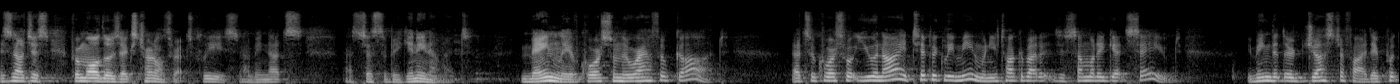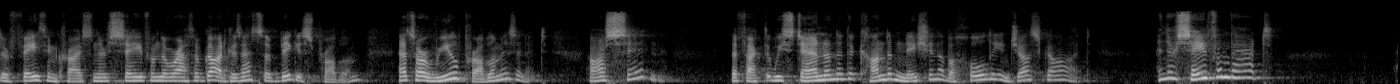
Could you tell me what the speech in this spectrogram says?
It's not just from all those external threats, please. I mean, that's, that's just the beginning of it. Mainly, of course, from the wrath of God. That's, of course, what you and I typically mean when you talk about it, if somebody gets saved. You mean that they're justified. They put their faith in Christ and they're saved from the wrath of God, because that's the biggest problem. That's our real problem, isn't it? Our sin. The fact that we stand under the condemnation of a holy and just God. And they're saved from that.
